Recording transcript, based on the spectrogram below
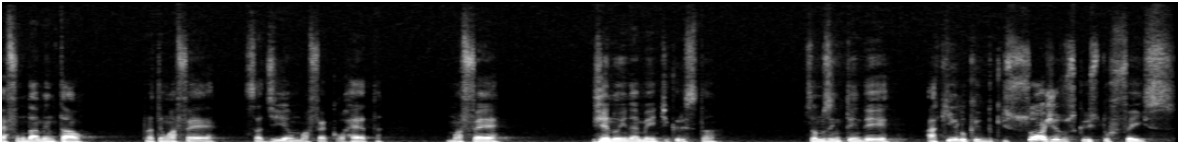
é fundamental para ter uma fé sadia, uma fé correta, uma fé genuinamente cristã. Precisamos entender aquilo que, que só Jesus Cristo fez.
